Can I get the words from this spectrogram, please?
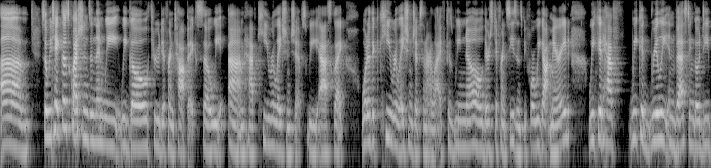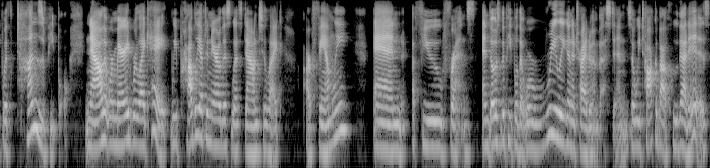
Um, so we take those questions and then we we go through different topics. So we um, have key relationships. We ask like what are the key relationships in our life? Because we know there's different seasons. Before we got married we could have we could really invest and go deep with tons of people. Now that we're married we're like hey we probably have to narrow this list down to like our family and a few friends. And those are the people that we're really going to try to invest in. So we talk about who that is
